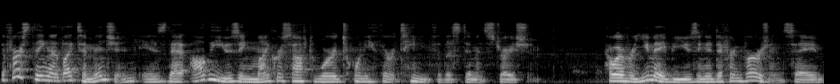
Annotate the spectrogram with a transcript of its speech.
The first thing I'd like to mention is that I'll be using Microsoft Word 2013 for this demonstration. However, you may be using a different version, say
